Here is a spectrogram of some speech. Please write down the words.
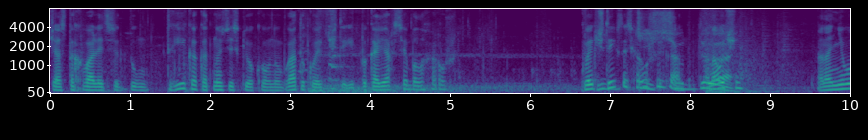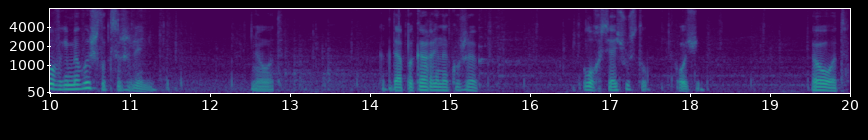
Часто хвалите Doom 3, как относитесь к его кровному брату Quake 4. ПК-версия была хорошая. Quake 4, кстати, хорошая игра. Она очень... Она не вовремя вышла, к сожалению. Ну вот. Когда ПК-рынок уже плохо себя чувствовал. Очень. Вот.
